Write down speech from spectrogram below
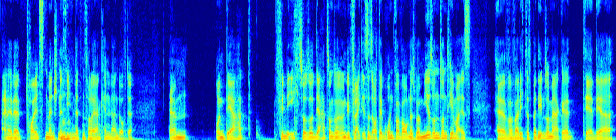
einer der tollsten Menschen ist, mhm. die ich in den letzten zwei, drei Jahren kennenlernen durfte. Ähm, und der hat, finde ich, so, so, der hat so, so, und vielleicht ist das auch der Grund, warum das bei mir so, so ein Thema ist, äh, weil ich das bei dem so merke, der, der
